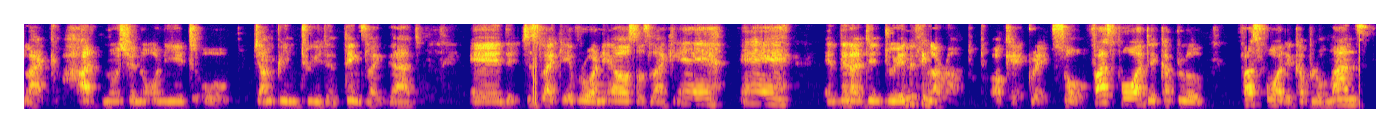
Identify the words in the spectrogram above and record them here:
like hard notion on it or jump into it and things like that. And just like everyone else, I was like, eh, eh, and then I didn't do anything around it. Okay, great. So fast forward a couple of fast forward a couple of months.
